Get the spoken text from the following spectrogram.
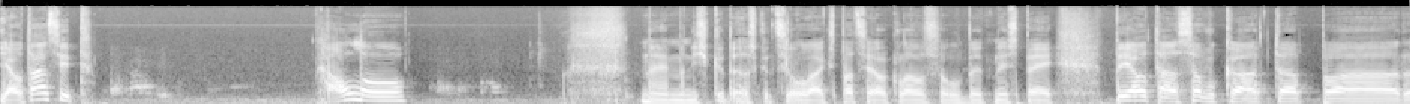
Jautāsit? Halo! Nē, man izskatās, ka cilvēks pacēla klausuli, bet nespēja. Pajautā savukārt par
